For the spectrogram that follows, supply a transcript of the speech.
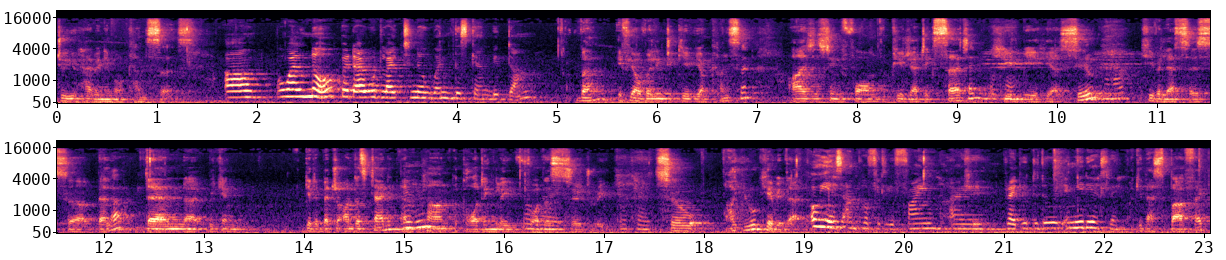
do you have any more concerns? Um, well, no, but I would like to know when this can be done. Well, if you're willing to give your consent, I'll just inform the pediatric surgeon. Okay. He'll be here soon. Uh-huh. He will assess uh, Bella. Then uh, we can get a better understanding and Mhm. plan accordingly for the surgery. Okay. So, are you okay with that? Oh yes, I'm perfectly fine. Okay. I'm ready to do it immediately. Okay, that's perfect.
